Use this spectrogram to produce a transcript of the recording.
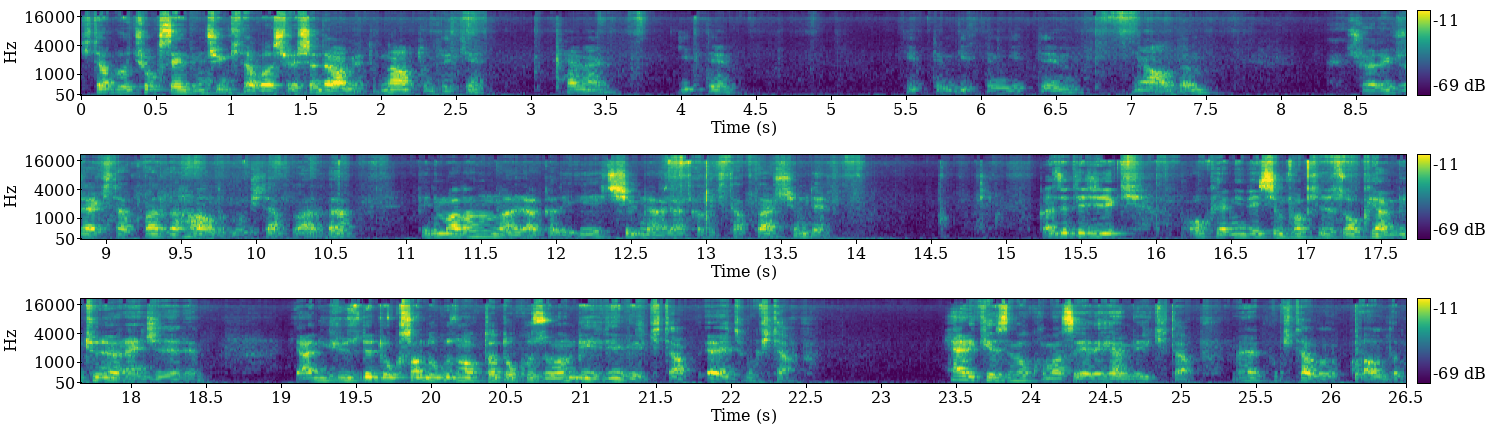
kitabı çok sevdiğim için kitap alışverişine devam ettim. Ne yaptım peki? Hemen gittim. Gittim, gittim, gittim. Ne aldım? Şöyle güzel kitaplar daha aldım bu kitaplarda. Benim alanımla alakalı, iletişimle alakalı kitaplar. Şimdi gazetecilik okuyan, iletişim fakültesi okuyan bütün öğrencilerin yani %99.9'unun bildiği bir kitap. Evet bu kitap. Herkesin okuması gereken bir kitap. Evet bu kitabı aldım.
